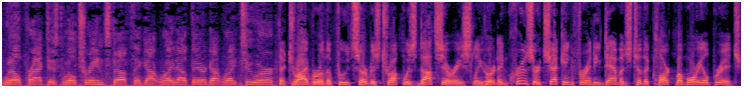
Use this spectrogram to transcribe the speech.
well practiced, well trained stuff. They got right out there, got right to her. The driver of the food service truck was not seriously hurt, and crews are checking for any damage to the Clark Memorial Bridge.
